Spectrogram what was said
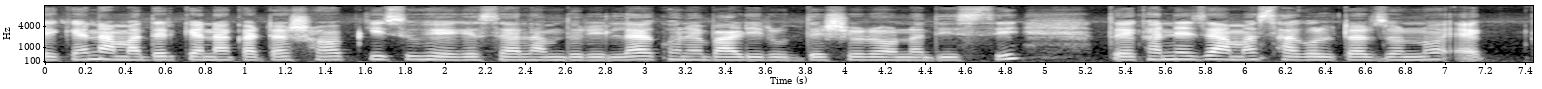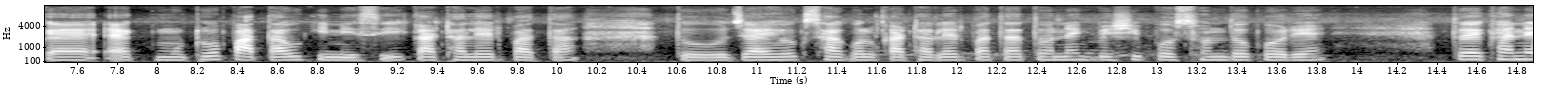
দেখেন আমাদের কেনাকাটা সব কিছু হয়ে গেছে, আলহামদুলিল্লাহ। এখানে বাড়ির উদ্দেশ্যে রওনা দিচ্ছি। তো এখানে যে আমার ছাগলটার জন্য এক এক মুঠো পাতাও কিনেছি, কাঁঠালের পাতা। তো যাই হোক, ছাগল কাঁঠালের পাতা তো অনেক বেশি পছন্দ করে। তো এখানে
